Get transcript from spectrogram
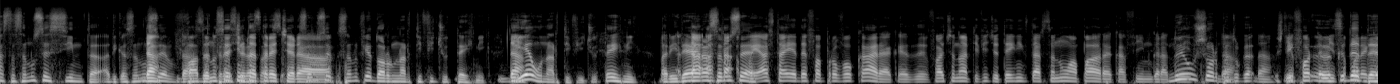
asta, să nu se simtă, adică să nu Da, se da, vadă să nu se trecerea simtă asta, trecerea- Să, să, nu se, să nu fie doar un artificiu tehnic. Da. E un artificiu tehnic, dar ideea da, era asta, să nu se... Păi asta e de fapt provocarea, că de- faci un artificiu tehnic, dar să nu apară ca fiind gratuit. Nu e ușor, da, pentru că da. știi e foarte, uh, mi se cât, de pare des,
